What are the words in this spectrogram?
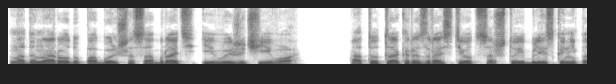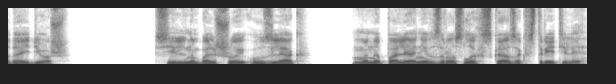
Надо народу побольше собрать и выжечь его. А то так разрастется, что и близко не подойдешь. Сильно большой узляк? Мы на поляне взрослых сказок встретили.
